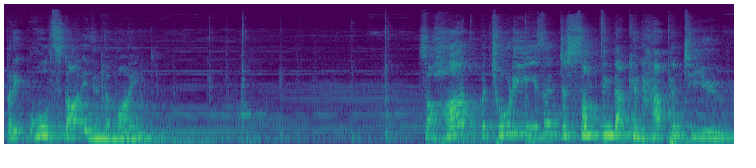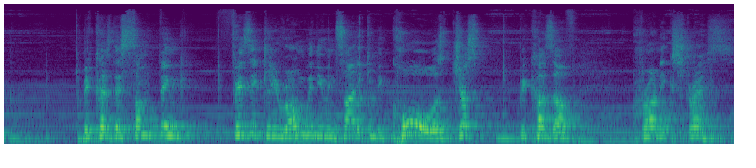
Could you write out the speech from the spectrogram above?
But it all started in the mind. So, heart pachori isn't just something that can happen to you because there's something physically wrong with you inside. It can be caused just because of chronic stress.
